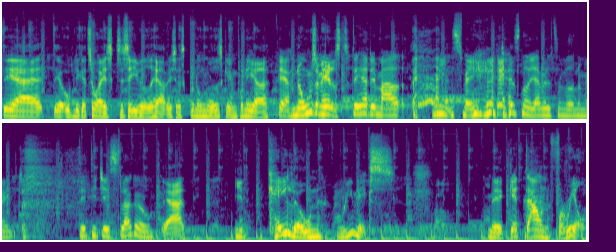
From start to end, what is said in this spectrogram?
det er, det er obligatorisk til CV'et her, hvis jeg på nogen måde skal imponere Ja. nogen som helst. Det her, det er meget min smag. det er sådan noget, jeg vil tage med normalt. Det er DJ Sluggo. Ja, i et K-Lone remix med Get Down for Real.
